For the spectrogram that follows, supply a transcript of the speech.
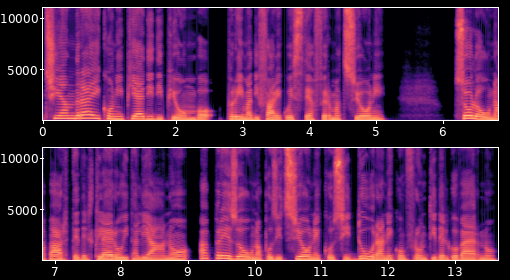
ci andrei con i piedi di piombo prima di fare queste affermazioni. Solo una parte del clero italiano ha preso una posizione così dura nei confronti del governo.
